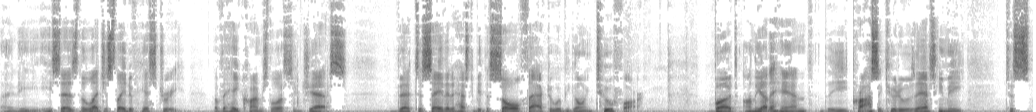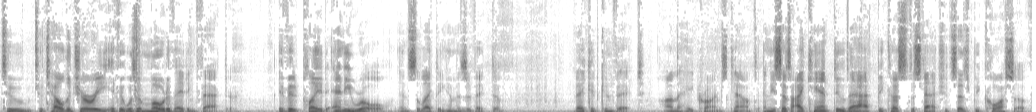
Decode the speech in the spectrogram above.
And he, he says the legislative history of the hate crimes law suggests that to say that it has to be the sole factor would be going too far. But on the other hand, the prosecutor was asking me to, to, to tell the jury if it was a motivating factor, if it played any role in selecting him as a victim, they could convict on the hate crimes count. And he says, I can't do that because the statute says because of.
